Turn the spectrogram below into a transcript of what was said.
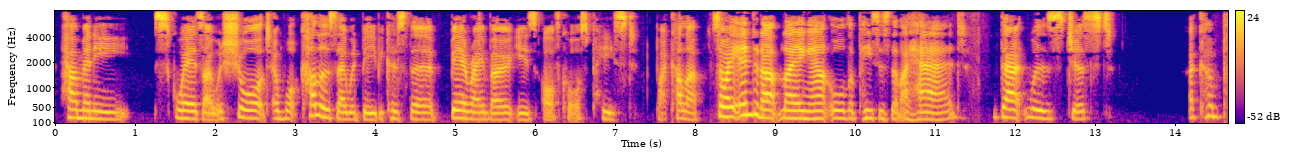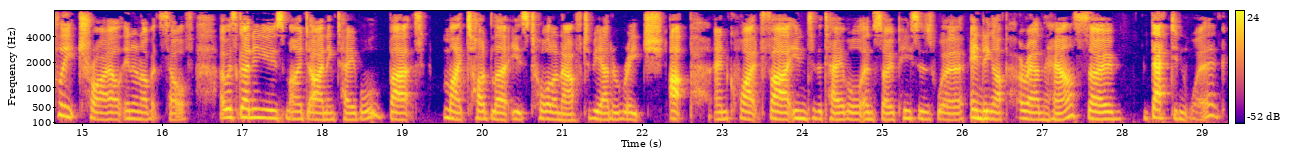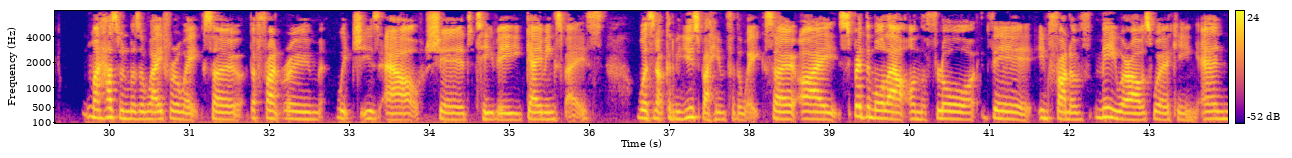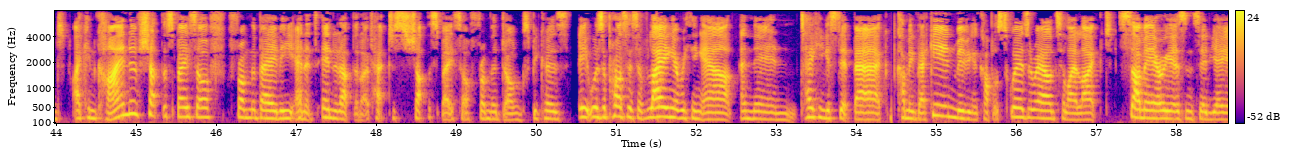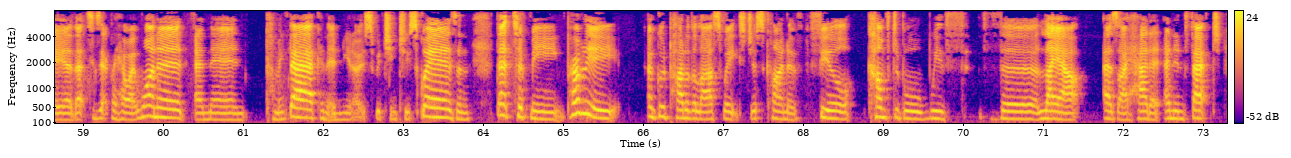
how many squares I was short and what colours they would be because the Bear Rainbow is, of course, pieced by colour. So I ended up laying out all the pieces that I had. That was just a complete trial in and of itself. I was going to use my dining table, but my toddler is tall enough to be able to reach up and quite far into the table, and so pieces were ending up around the house. So that didn't work my husband was away for a week, so the front room, which is our shared TV gaming space, was not going to be used by him for the week. So I spread them all out on the floor there in front of me where I was working. And I can kind of shut the space off from the baby. And it's ended up that I've had to shut the space off from the dogs because it was a process of laying everything out and then taking a step back, coming back in, moving a couple of squares around till I liked some areas and said, yeah, yeah, yeah, that's exactly how I want it. And then coming back and then you know switching two squares and that took me probably a good part of the last week to just kind of feel comfortable with the layout as I had it. And in fact,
